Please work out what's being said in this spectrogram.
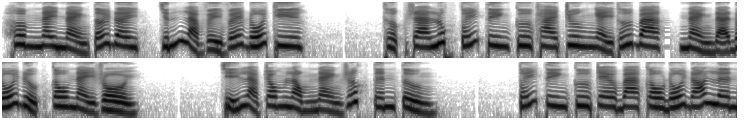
Hôm nay nàng tới đây chính là vì vế đối kia. Thực ra lúc Tây Tiên cư khai trương ngày thứ ba, nàng đã đối được câu này rồi. Chỉ là trong lòng nàng rất tin tưởng. Tây Tiên cư treo ba câu đối đó lên,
